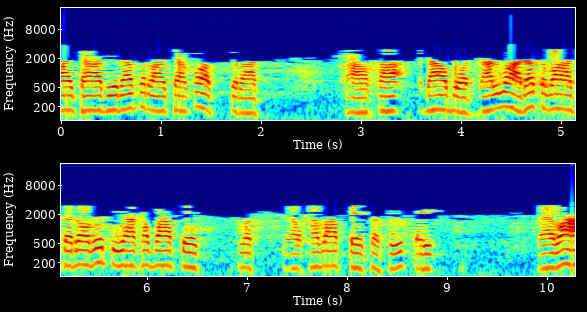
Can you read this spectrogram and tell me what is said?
ราชาธีรพระราชาก็ตรัสอากะดาวบทนั้นว่านัตวาจะรอรุติยาคบาเป็ดเอาคบาเป็ดสสิติแต่ว่า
